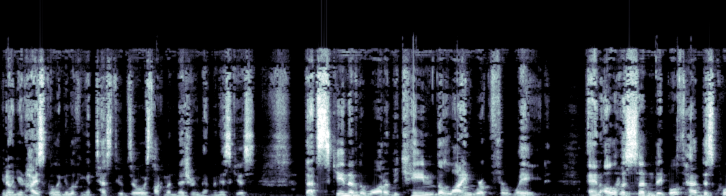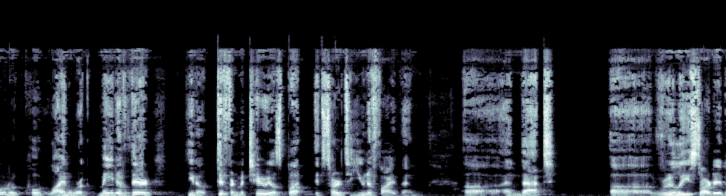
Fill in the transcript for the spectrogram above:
you know, when you're in high school and you're looking at test tubes, they're always talking about measuring that meniscus. That skin of the water became the line work for Wade. And all of a sudden they both had this quote unquote line work made of their, you know, different materials, but it started to unify them. Uh, and that, uh, really started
